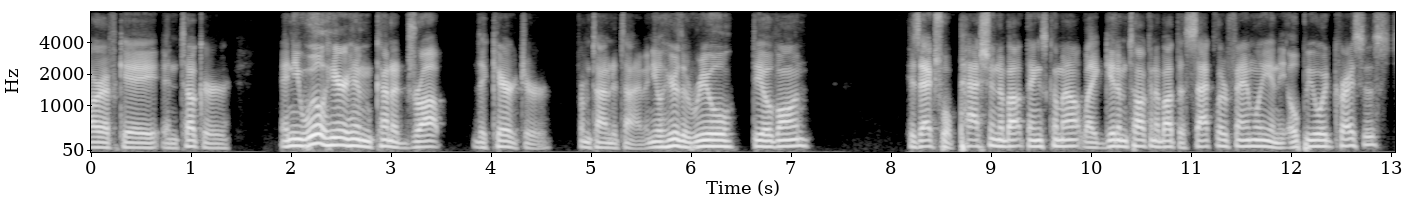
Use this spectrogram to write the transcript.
RFK, and Tucker, and you will hear him kind of drop the character from time to time, and you'll hear the real Theo Von, his actual passion about things come out, like get him talking about the Sackler family and the opioid crisis,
